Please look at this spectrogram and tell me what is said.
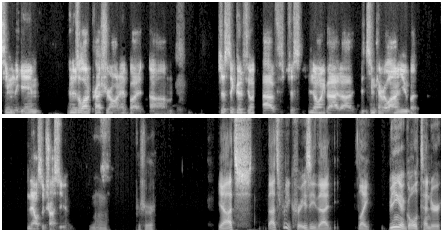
team in the game. And there's a lot of pressure on it, but um, just a good feeling to have, just knowing that uh, the team can rely on you, but they also trust you. Mm-hmm. For sure. Yeah, that's that's pretty crazy that like being a goaltender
